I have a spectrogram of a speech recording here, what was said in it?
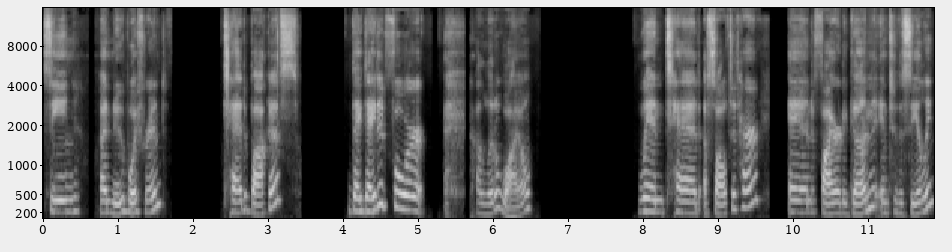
seeing a new boyfriend ted bacchus they dated for a little while when ted assaulted her and fired a gun into the ceiling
